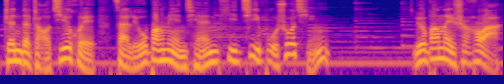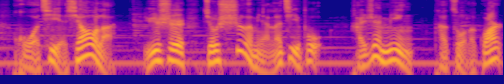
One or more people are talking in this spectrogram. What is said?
真的找机会在刘邦面前替季布说情。刘邦那时候啊，火气也消了，于是就赦免了季布，还任命他做了官儿。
